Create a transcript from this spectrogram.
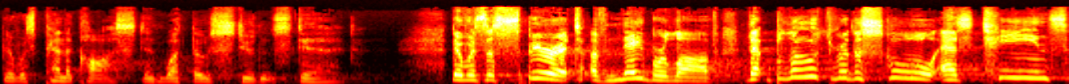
There was Pentecost in what those students did. There was a spirit of neighbor love that blew through the school as teens,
